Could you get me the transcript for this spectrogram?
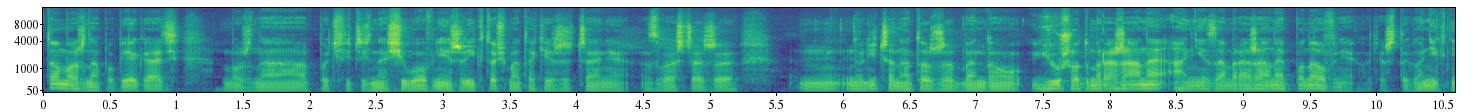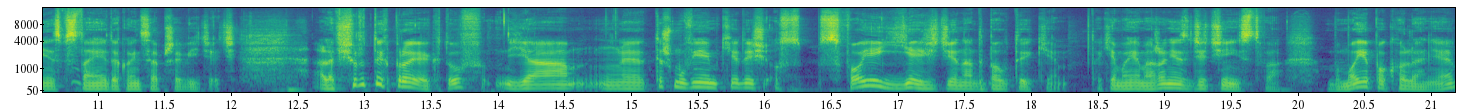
to można pobiegać, można poćwiczyć na siłowni, jeżeli ktoś ma takie życzenie, zwłaszcza, że no, liczę na to, że będą już odmrażane, a nie zamrażane ponownie, chociaż tego nikt nie jest w stanie do końca przewidzieć. Ale wśród tych projektów ja mm, też mówiłem kiedyś o swojej jeździe nad Bałtykiem. Takie moje marzenie z dzieciństwa, bo moje pokolenie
